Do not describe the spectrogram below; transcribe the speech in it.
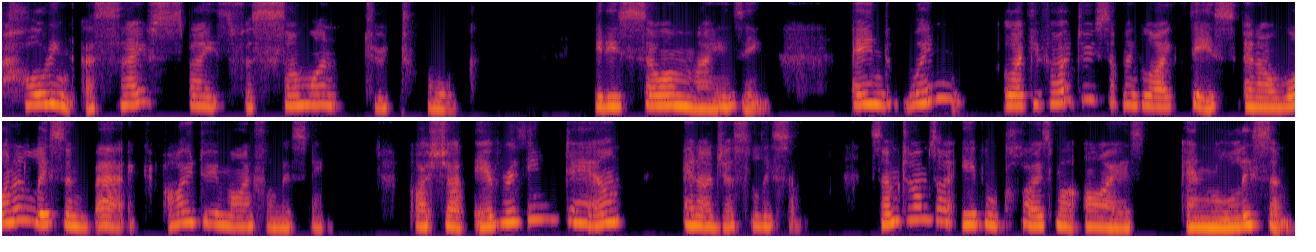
holding a safe space for someone to talk. It is so amazing. And when, like, if I do something like this and I want to listen back, I do mindful listening. I shut everything down and I just listen. Sometimes I even close my eyes and listen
